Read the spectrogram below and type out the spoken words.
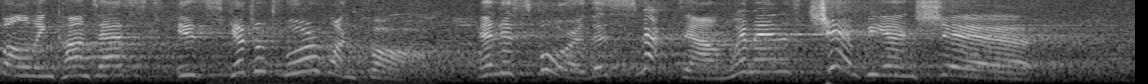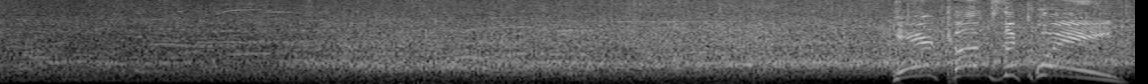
following contest is scheduled for one fall and is for the SmackDown Women's Championship. Here comes the Queen.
